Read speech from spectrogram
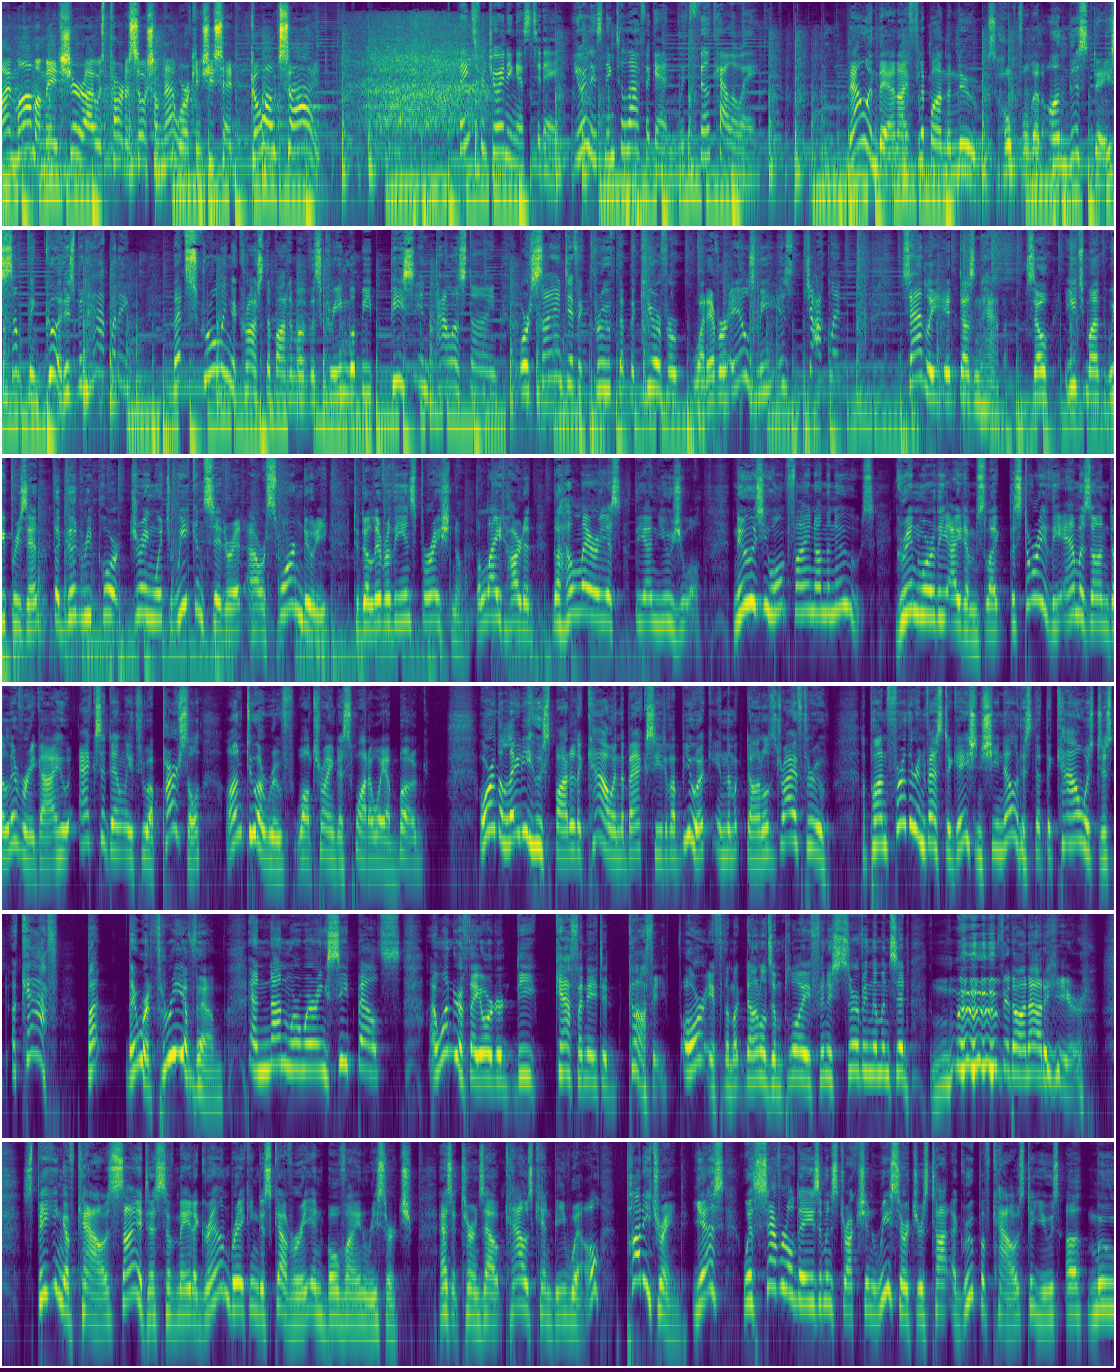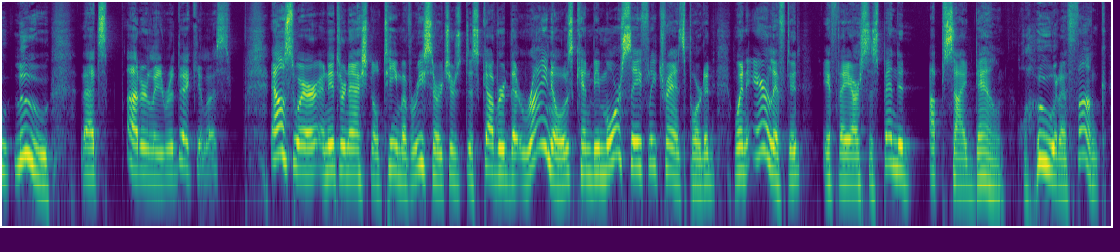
My mama made sure I was part of social networking. She said, go outside. Thanks for joining us today. You're listening to Laugh Again with Phil Callaway. Now and then I flip on the news, hopeful that on this day something good has been happening. That scrolling across the bottom of the screen will be peace in Palestine or scientific proof that the cure for whatever ails me is chocolate. Sadly, it doesn't happen. So each month we present the Good Report, during which we consider it our sworn duty to deliver the inspirational, the light-hearted, the hilarious, the unusual. News you won't find on the news. Grin-worthy items like the story of the Amazon delivery guy who accidentally threw a parcel onto a roof while trying to swat away a bug. Or the lady who spotted a cow in the back seat of a Buick in the McDonald's drive through. Upon further investigation, she noticed that the cow was just a calf. There were three of them, and none were wearing seatbelts. I wonder if they ordered decaffeinated coffee, or if the McDonald's employee finished serving them and said, Move it on out of here. Speaking of cows, scientists have made a groundbreaking discovery in bovine research. As it turns out, cows can be, well, potty trained. Yes, with several days of instruction, researchers taught a group of cows to use a moo loo. That's utterly ridiculous. Elsewhere, an international team of researchers discovered that rhinos can be more safely transported when airlifted if they are suspended upside down. Well, who would have thunk?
